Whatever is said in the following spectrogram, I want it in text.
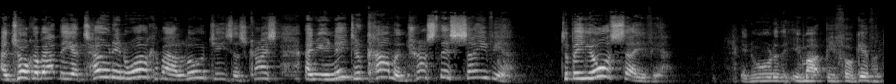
and talk about the atoning work of our Lord Jesus Christ. And you need to come and trust this Saviour to be your Saviour in order that you might be forgiven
